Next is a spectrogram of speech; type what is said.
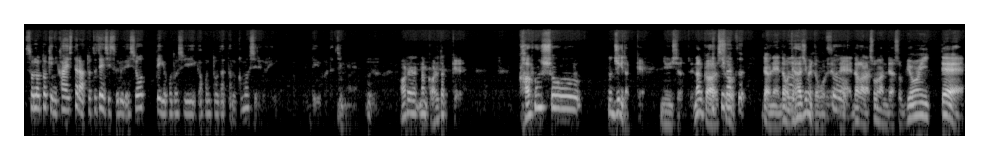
その時に返したら突然死するでしょうっていう脅しが本当だったのかもしれないっていう形。うんあれ、なんかあれだっけ？花粉症の時期だっけ？入院してたって。なんか、1すごい月、だよね。だから出始めた頃だようんね。だからそうなんだよ。そう病院行って、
